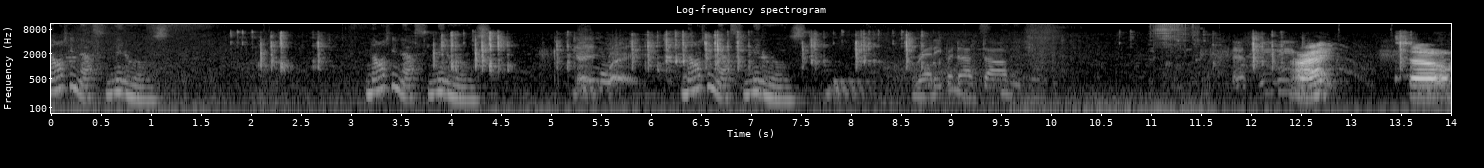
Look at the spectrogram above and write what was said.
Not enough minerals. Not enough minerals. Gangway. Not enough minerals. Ready for dust off. Alright, so.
